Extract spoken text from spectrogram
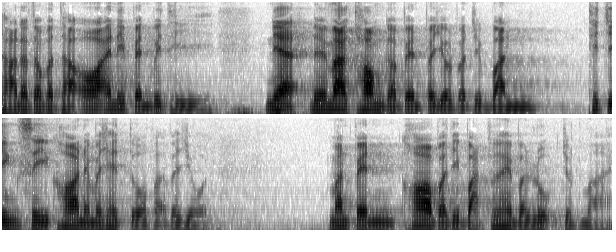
ทานสัมปทาอ๋ออันนี้เป็นวิธี เนี่ยโดยมากท่องกันเป็นประโยชน์ปัจจุบันที่จริงสี่ข้อเนี่ยไม่ใช่ตัวประโยชน์ มันเป็นข้อปฏิบัติเพื่อให้บรรลุจุดหมาย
